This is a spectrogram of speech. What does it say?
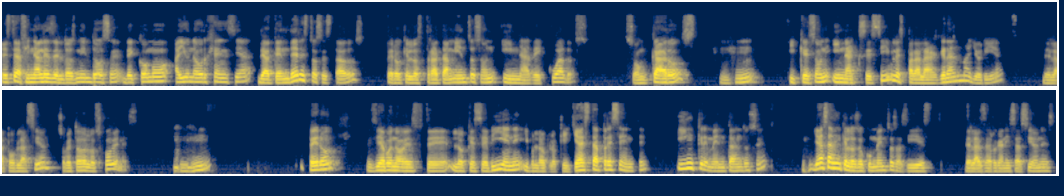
este, a finales del 2012, de cómo hay una urgencia de atender estos estados, pero que los tratamientos son inadecuados, son caros y que son inaccesibles para la gran mayoría de la población, sobre todo los jóvenes. Pero Decía, bueno, este, lo que se viene y lo, que ya está presente, incrementándose. Ya saben que los documentos así es, de las organizaciones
